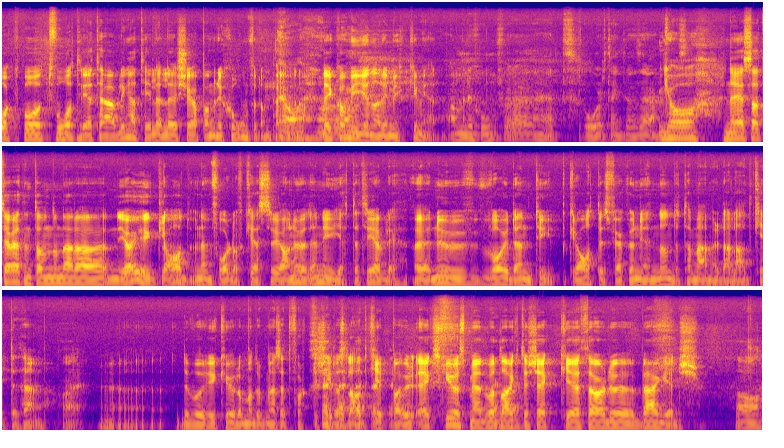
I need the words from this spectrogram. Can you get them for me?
åk på två, tre tävlingar till eller köp ammunition för de pengarna. Ja, det kommer gynna dig mycket mer. Ammunition för ett år tänkte jag säga. Ja, nej, så att jag vet inte om de där... Jag är ju glad med den Ford Orchestra jag har nu. Den är ju jättetrevlig. Eh, Nu var ju den typ gratis för jag kunde ju ändå inte ta med mig det där laddkittet hem. Nej. Eh, Det vore ju kul om man drog med sig ett 40 kilos laddkit. Excuse me, I would like to check eh, third baggage. Ja,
